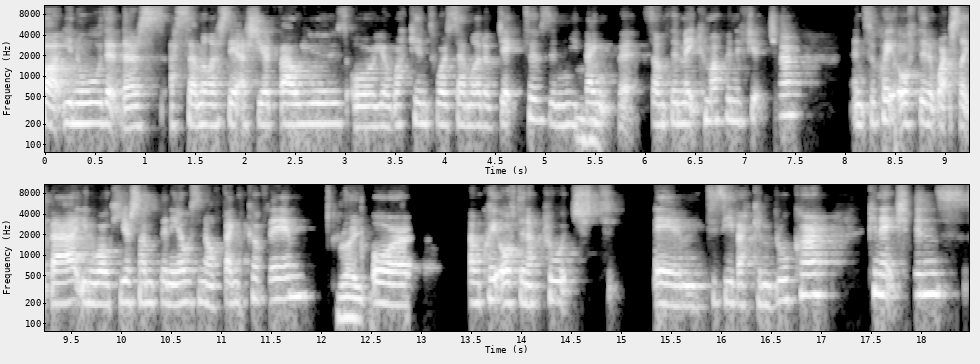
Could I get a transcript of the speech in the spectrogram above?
but you know that there's a similar set of shared values or you're working towards similar objectives and you mm-hmm. think that something might come up in the future and so quite often it works like that you know i'll hear something else and i'll think of them right or i'm quite often approached um, to see if i can broker connections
